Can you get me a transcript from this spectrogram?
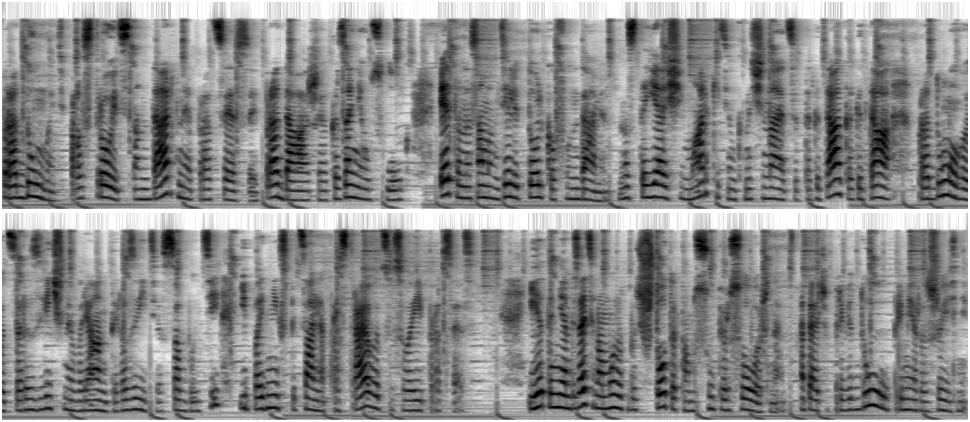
продумать, простроить стандартные процессы продажи, оказания услуг, это на самом деле только фундамент. Настоящий маркетинг начинается тогда, когда продумываются различные варианты развития событий и под них специально простраиваются свои процессы. И это не обязательно может быть что-то там суперсложное. Опять же, приведу пример из жизни.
